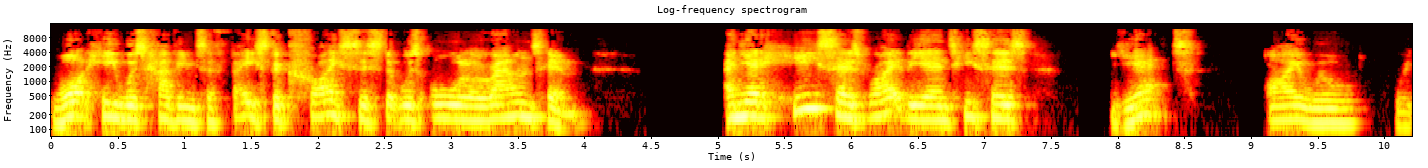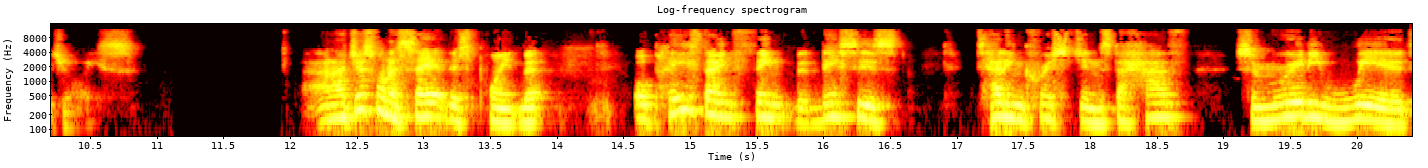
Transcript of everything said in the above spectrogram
what he was having to face, the crisis that was all around him. And yet he says right at the end, he says, yet I will rejoice. And I just want to say at this point that, or please don't think that this is telling Christians to have some really weird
